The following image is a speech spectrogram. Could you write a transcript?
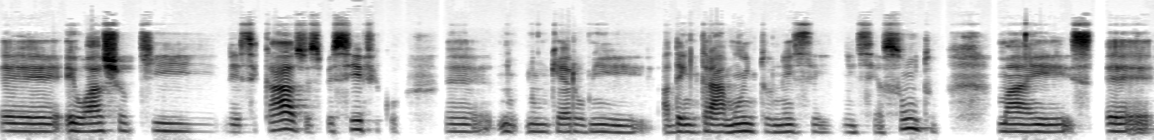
É, eu acho que nesse caso específico, é, não, quero me adentrar muito nesse, nesse assunto, mas é,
